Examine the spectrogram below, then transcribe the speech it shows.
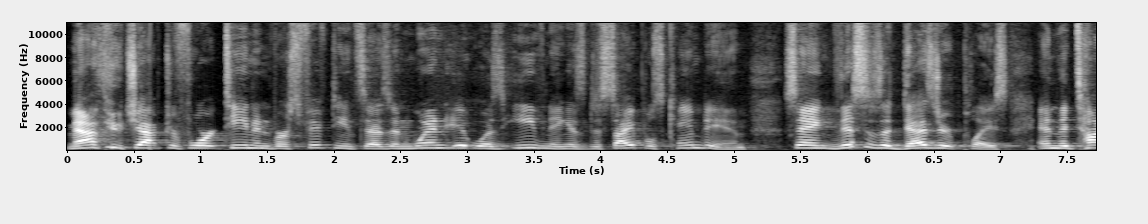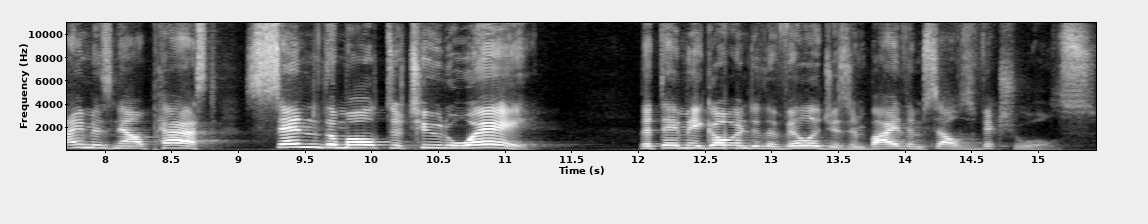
Matthew chapter 14 and verse 15 says, And when it was evening, his disciples came to him, saying, This is a desert place, and the time is now past. Send the multitude away, that they may go into the villages and buy themselves victuals.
